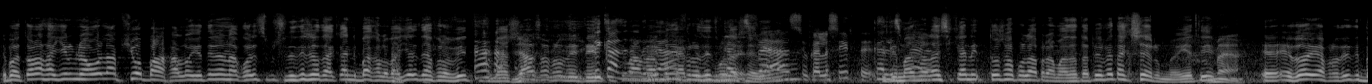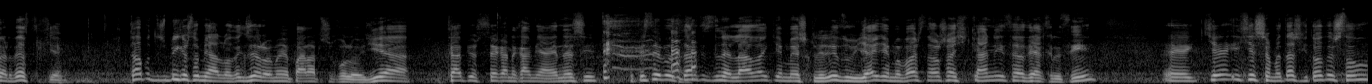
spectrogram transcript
Λοιπόν, τώρα θα γίνουν όλα πιο μπάχαλο γιατί είναι ένα κορίτσι που συνηθίζει να κάνει μπάχαλο. Βαγγέλη την Αφροδίτη. Γεια σου, Αφροδίτη. Τι κάνετε, θυμάμαι παιδιά; από κάτι Αφροδίτη που που λες. λες, ε. Γεια σου, καλώς ήρθες. Τη θυμάσαι, αλλά έχει κάνει τόσα πολλά πράγματα τα οποία δεν τα ξέρουμε. Γιατί Ναι. ε, εδώ η Αφροδίτη μπερδεύτηκε. Κάπου της μπήκε στο μυαλό, δεν ξέρω, με παραψυχολογία, κάποιος της έκανε κάμια ένεση. Πίστευε ότι θα έρθει στην Ελλάδα και με σκληρή δουλειά και με βάση τα όσα έχει κάνει θα διακριθεί. Ε, και είχε συμμετάσχει τότε στο,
